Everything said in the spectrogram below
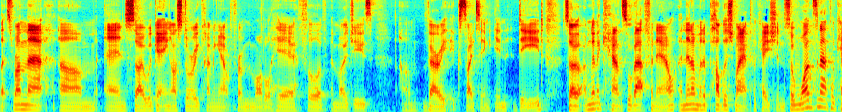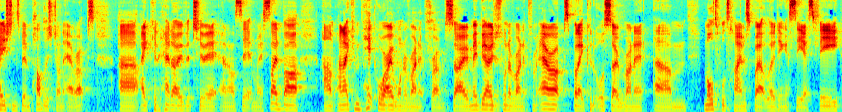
let's run that. Um, and so we're getting our story coming out from the model here, full of emojis. Um, very exciting indeed. So I'm going to cancel that for now, and then I'm going to publish my application. So once an application's been published on AirOps, uh, I can head over to it and I'll see it in my sidebar um, and I can pick where I want to run it from. So maybe I just want to run it from AirOps, but I could also run it um, multiple times by uploading a CSV.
